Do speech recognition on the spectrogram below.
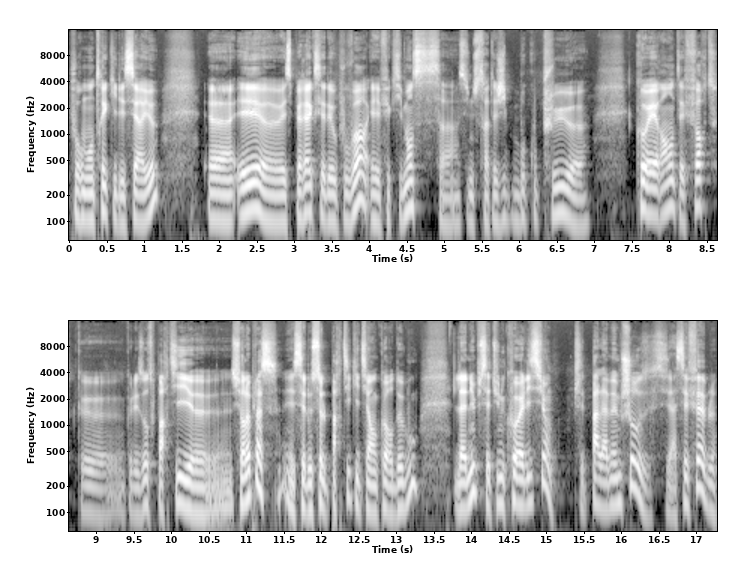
pour montrer qu'il est sérieux. Euh, et euh, espérer accéder au pouvoir. Et effectivement, c'est une stratégie beaucoup plus euh, cohérente et forte que, que les autres partis sur la place. Et c'est le seul parti qui tient encore debout. La NUP, c'est une coalition. C'est pas la même chose, c'est assez faible.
